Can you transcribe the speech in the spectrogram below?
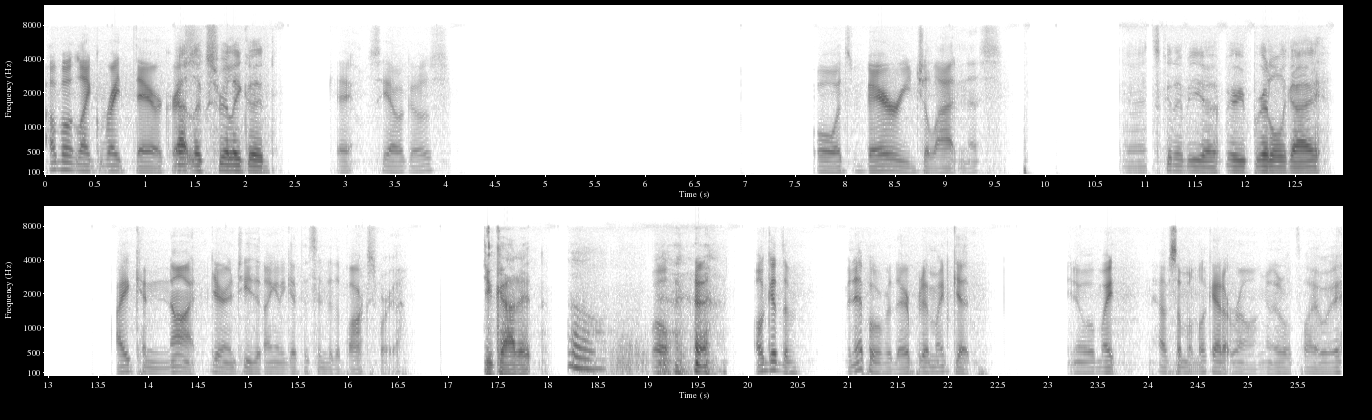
How about like right there, Chris? That looks really good. Okay, see how it goes. Oh, it's very gelatinous. Yeah, it's going to be a very brittle guy. I cannot guarantee that I'm going to get this into the box for you. You got it. Oh. Well, I'll get the manip over there, but it might get, you know, it might have someone look at it wrong and it'll fly away.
